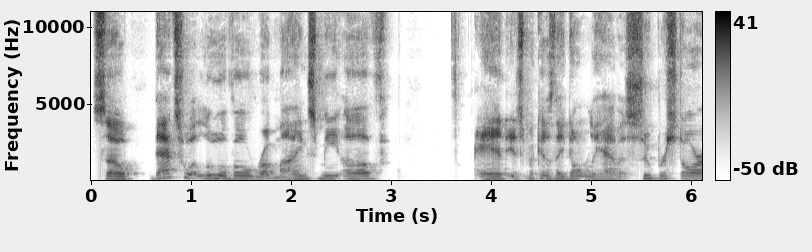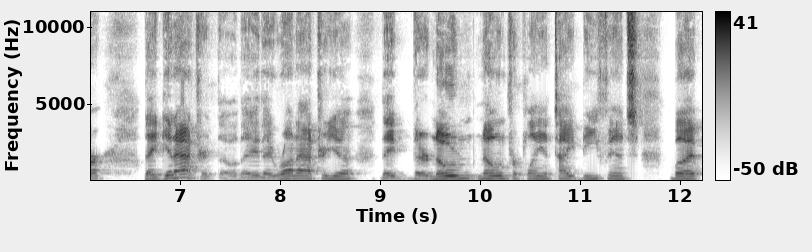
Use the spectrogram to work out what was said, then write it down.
So that's what Louisville reminds me of. And it's because they don't really have a superstar. They get after it though. They they run after you. They they're known known for playing tight defense, but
